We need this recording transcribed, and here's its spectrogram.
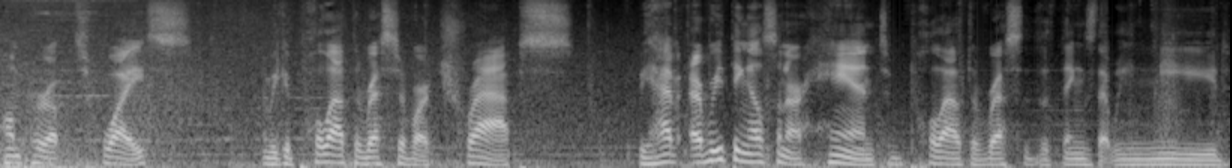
Pump her up twice, and we can pull out the rest of our traps. We have everything else in our hand to pull out the rest of the things that we need.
